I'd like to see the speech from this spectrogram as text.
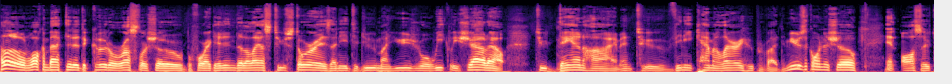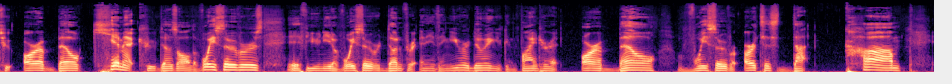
Hello and welcome back to the Dakota Rustler Show. Before I get into the last two stories, I need to do my usual weekly shout out to Danheim and to Vinnie Camilleri, who provide the music on the show, and also to Arbel Kimmick, who does all the voiceovers. If you need a voiceover done for anything you are doing, you can find her at arbelvoiceoverartist.com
